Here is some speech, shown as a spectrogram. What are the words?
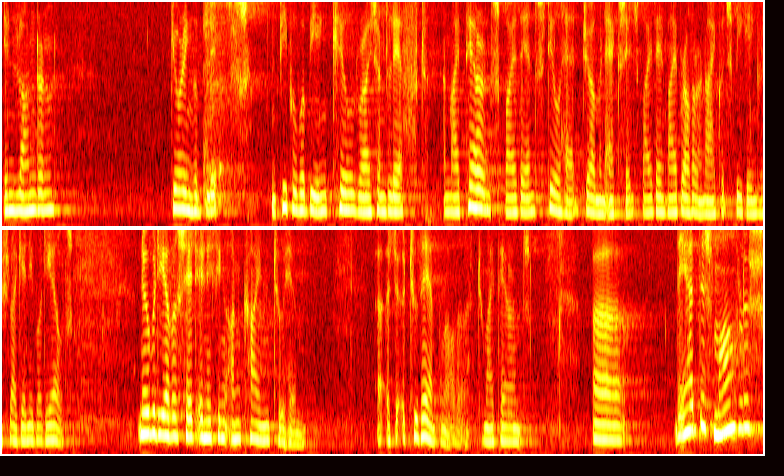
in London during the Blitz, and people were being killed right and left. And my parents by then still had German accents. By then, my brother and I could speak English like anybody else. Nobody ever said anything unkind to him, uh, to, them rather, to my parents. Uh, they had this marvelous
